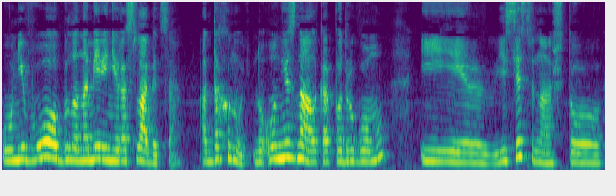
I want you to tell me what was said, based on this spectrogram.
у него было намерение расслабиться, отдохнуть, но он не знал, как по-другому, и естественно, что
